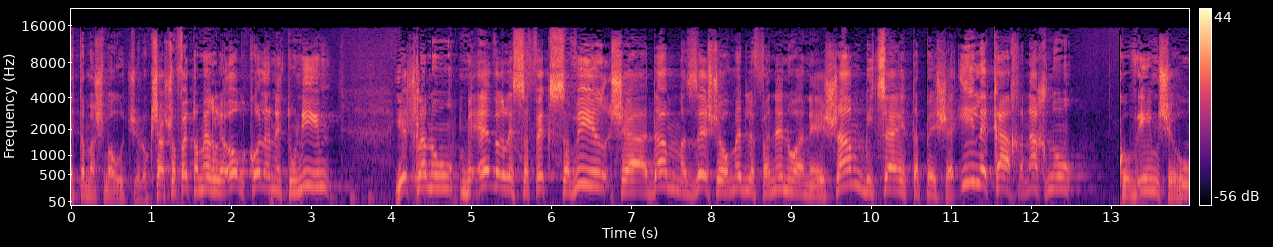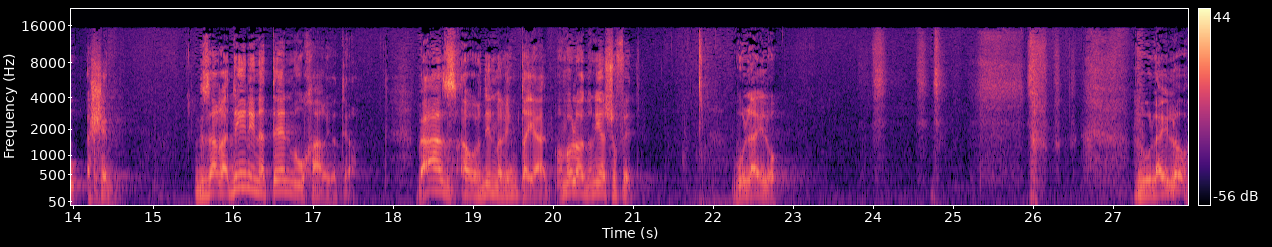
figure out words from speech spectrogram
את המשמעות שלו. כשהשופט אומר לאור כל הנתונים, יש לנו מעבר לספק סביר שהאדם הזה שעומד לפנינו הנאשם ביצע את הפשע. אי לכך אנחנו קובעים שהוא אשם. גזר הדין יינתן מאוחר יותר. ואז העורך דין מרים את היד, אומר לו, אדוני השופט, ואולי לא. ואולי לא.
